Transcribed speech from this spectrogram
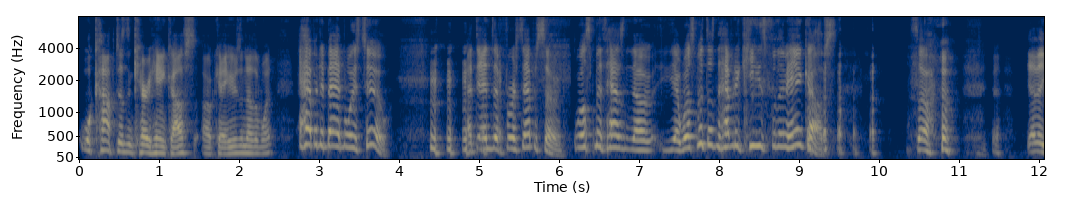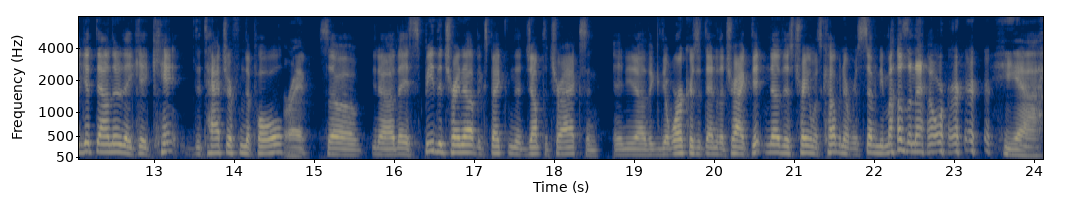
well, cop doesn't carry handcuffs. Okay, here's another one. It happened to Bad Boys too. At the end of the first episode, Will Smith has no, yeah, Will Smith doesn't have any keys for the handcuffs. So, yeah, they get down there, they ca- can't detach her from the pole. Right. So, you know, they speed the train up, expecting to jump the tracks. And, and you know, the, the workers at the end of the track didn't know this train was coming over 70 miles an hour. Yeah,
